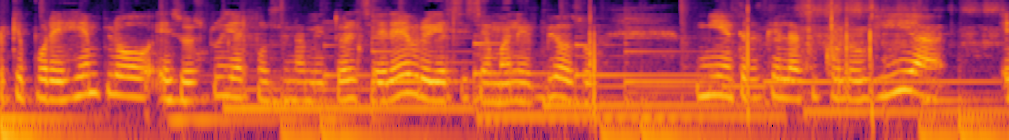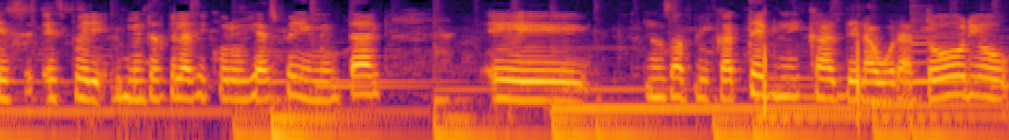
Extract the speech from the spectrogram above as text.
porque por ejemplo eso estudia el funcionamiento del cerebro y el sistema nervioso, mientras que la psicología mientras que la psicología experimental eh, nos aplica técnicas de laboratorio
